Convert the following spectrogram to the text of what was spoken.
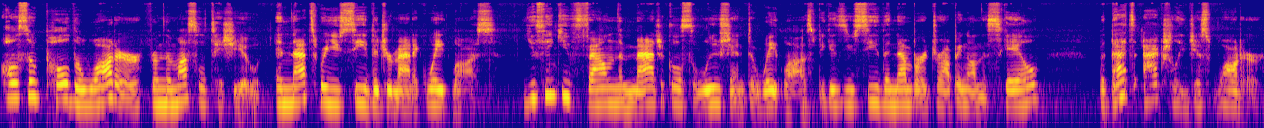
also pull the water from the muscle tissue, and that's where you see the dramatic weight loss. you think you've found the magical solution to weight loss because you see the number dropping on the scale, but that's actually just water.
